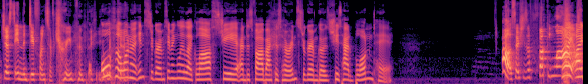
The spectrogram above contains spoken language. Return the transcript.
Just in the difference of treatment that you also on her Instagram, seemingly like last year and as far back as her Instagram goes, she's had blonde hair. Oh, so she's a fucking liar. Wait, I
